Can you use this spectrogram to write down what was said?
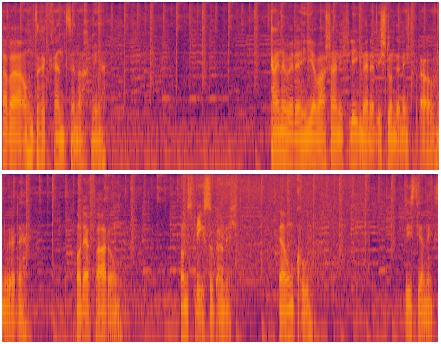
Aber untere Grenze nach mir. Keiner würde hier wahrscheinlich fliegen, wenn er die Stunde nicht brauchen würde. Oder Erfahrung. Sonst fliegst du gar nicht. Wäre uncool. Siehst ja nichts.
